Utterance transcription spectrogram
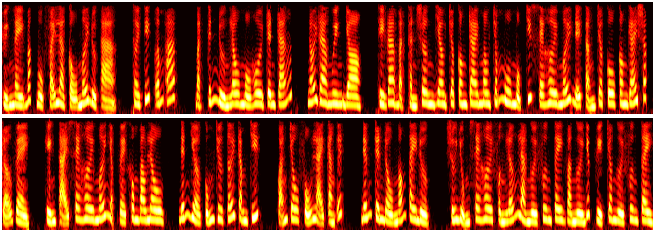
chuyện này bắt buộc phải là cậu mới được à, thời tiết ấm áp, bạch kính đường lâu mồ hôi trên trán, nói ra nguyên do, thì ra Bạch Thành Sơn giao cho con trai mau chóng mua một chiếc xe hơi mới để tặng cho cô con gái sắp trở về, hiện tại xe hơi mới nhập về không bao lâu, đến giờ cũng chưa tới trăm chiếc, Quảng Châu phủ lại càng ít, đếm trên đầu ngón tay được, sử dụng xe hơi phần lớn là người phương Tây và người giúp việc cho người phương Tây,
